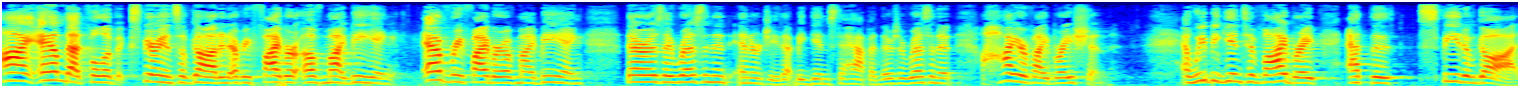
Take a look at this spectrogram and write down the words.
I am that full of experience of God in every fiber of my being, every fiber of my being. There is a resonant energy that begins to happen. There's a resonant, a higher vibration. And we begin to vibrate at the speed of God,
